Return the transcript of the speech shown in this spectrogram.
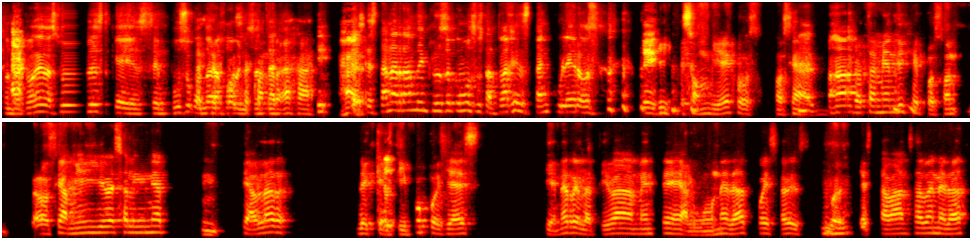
Con tatuajes azules que se puso cuando era joven. o sea, Cuando- está-. Sí, narrando incluso cómo sus tatuajes están culeros. Sí. y que son viejos. O sea, Ajá. yo también dije, pues son, o sea, a mí yo esa línea te habla de que el tipo pues ya es, tiene relativamente alguna edad, pues, ¿sabes? Pues, ya está avanzado en edad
